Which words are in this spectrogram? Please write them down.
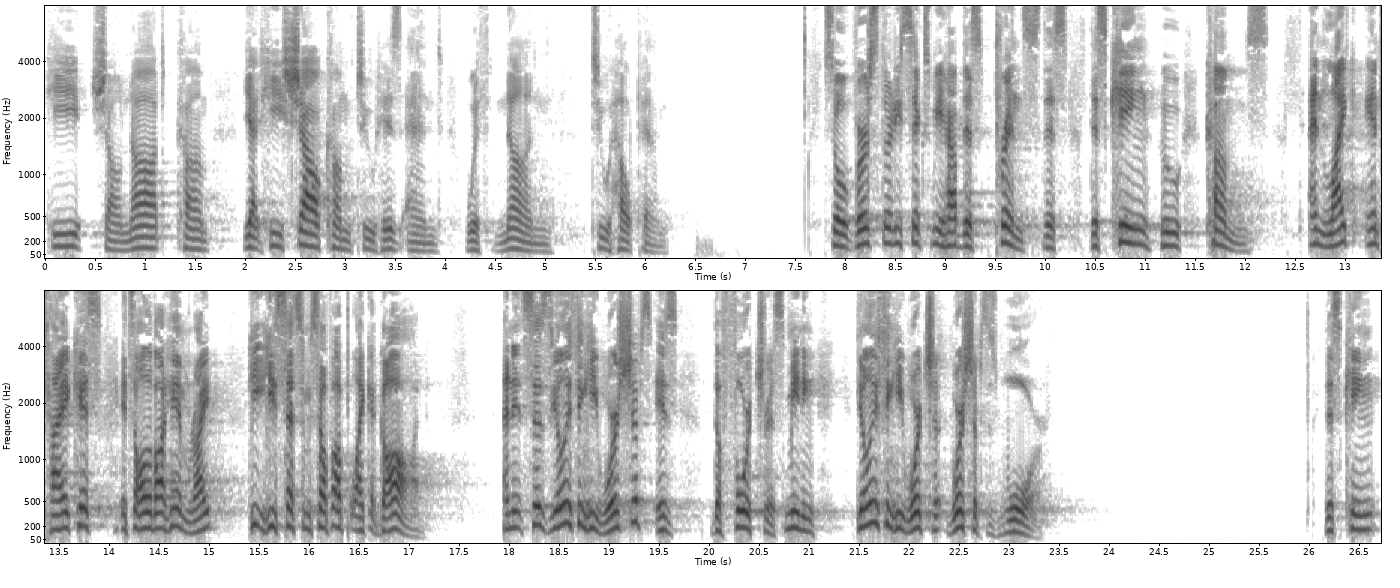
he shall not come, yet he shall come to his end with none to help him. So, verse 36, we have this prince, this, this king who comes. And like Antiochus, it's all about him, right? He, he sets himself up like a god. And it says the only thing he worships is the fortress, meaning the only thing he worships is war. This king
